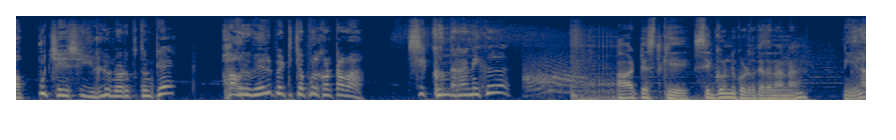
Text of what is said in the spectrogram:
అప్పు చేసి ఇల్లు నడుపుతుంటే ఆరు వేలు పెట్టి చెప్పులు కొంటావా? సిగ్గుందరా నీకు? ఆర్టిస్ట్కి సిగ్గుండకూడదు కదా నాన్న. నీలో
